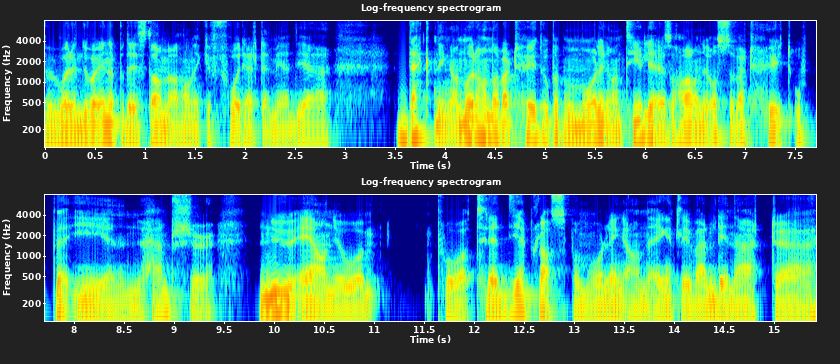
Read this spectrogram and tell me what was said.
Warren, du var inne på det i stad med at han ikke får helt den mediedekninga. Når han har vært høyt oppe på målingene tidligere, så har han jo også vært høyt oppe i New Hampshire. Nå er han jo på tredjeplass på målingene, egentlig veldig nært eh,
